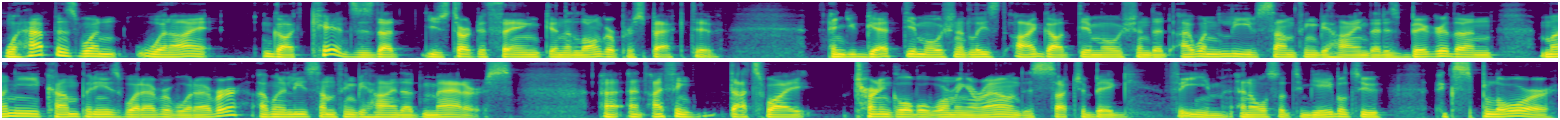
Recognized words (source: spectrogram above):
What happens when when I got kids is that you start to think in a longer perspective and you get the emotion at least i got the emotion that i want to leave something behind that is bigger than money companies whatever whatever. I want to leave something behind that matters. Uh, and i think that's why turning global warming around is such a big theme and also to be able to explore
